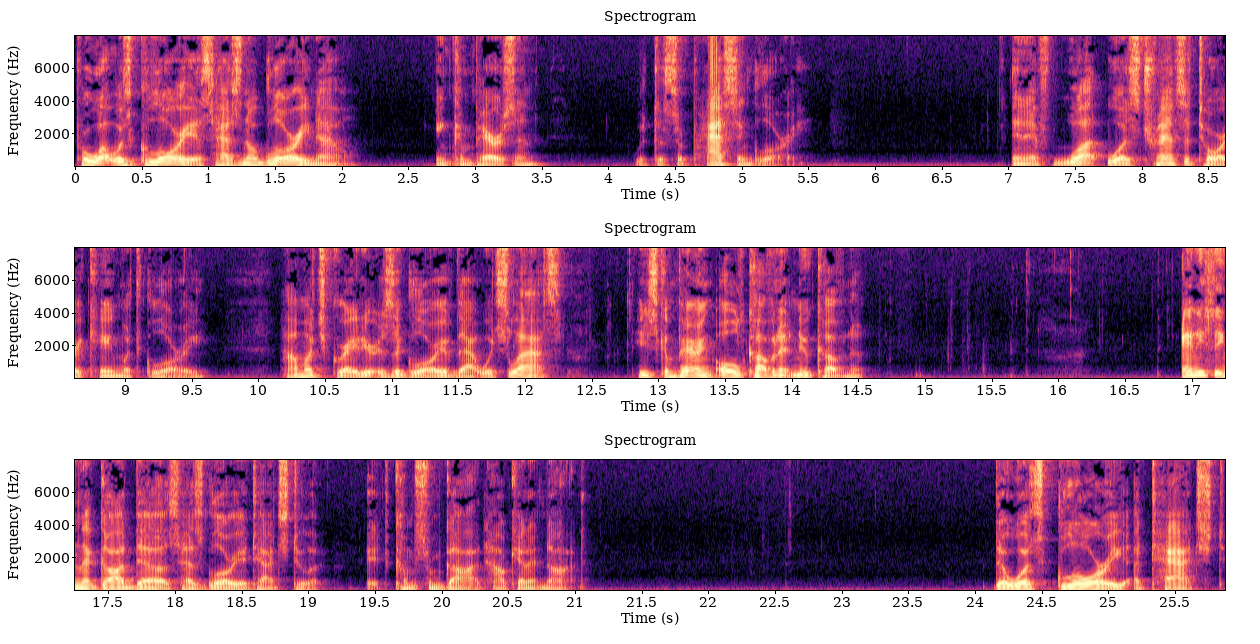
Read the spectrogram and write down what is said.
For what was glorious has no glory now in comparison with the surpassing glory. And if what was transitory came with glory, how much greater is the glory of that which lasts? He's comparing Old Covenant, New Covenant. Anything that God does has glory attached to it. It comes from God. How can it not? There was glory attached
